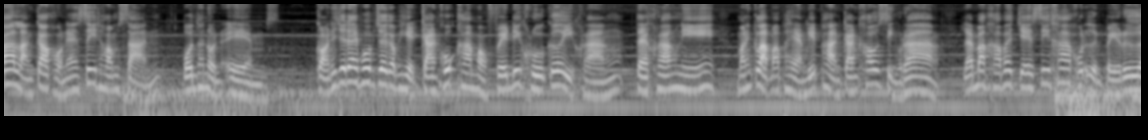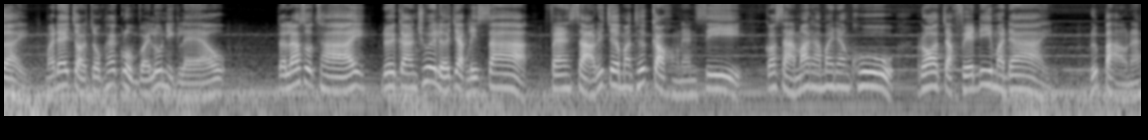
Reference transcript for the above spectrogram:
บ้านหลังเก่าของแนนซี่ทอมสัน บนถนนเอมส์ ก่อนที่จะได้พบเจอกับเหตุการณ์คุกคามของเฟรดดี้ครูเกอร์อีกครั้ง แต่ครั้งนี้มันกลับมาแผงฤทธิ์ผ่านการเข้าสิงร่าง และบังคับให้เจสซี่ฆ่าคนอื่นไปเรื่อย ไม่ได้เจาะจงแค่กลุ่มวัยรุ่นอีกแล้ว แต่แล้วสุดท้ายโดยการช่วยเหลือจากลิซ่าแฟนสาวที่เจอบันทึกเก่าของแนนซี่ ก็สามารถทำให้ทั้งคู่ รอดจากเฟรดดี้มาได้ หรือเปล่านะ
